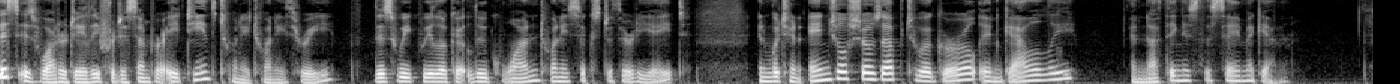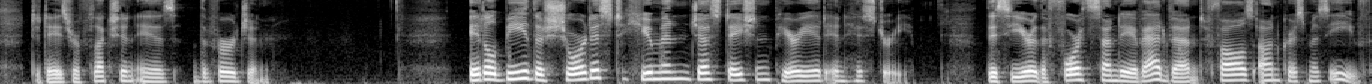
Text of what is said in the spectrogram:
This is Water Daily for December 18th, 2023. This week we look at Luke 1 26 to 38, in which an angel shows up to a girl in Galilee and nothing is the same again. Today's reflection is the Virgin. It'll be the shortest human gestation period in history. This year, the fourth Sunday of Advent falls on Christmas Eve.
